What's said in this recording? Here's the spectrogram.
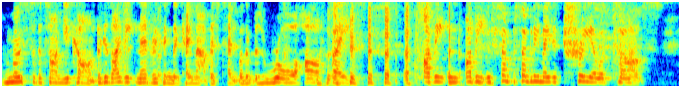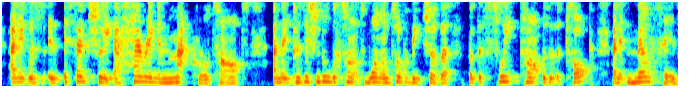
most of the time you can't because I've eaten everything that came out of this tent, whether it was raw, half baked. I've eaten. I've eaten. Some, somebody made a trio of tarts, and it was essentially a herring and mackerel tart. And they positioned all the tarts one on top of each other, but the sweet tart was at the top, and it melted.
